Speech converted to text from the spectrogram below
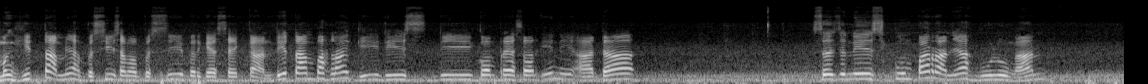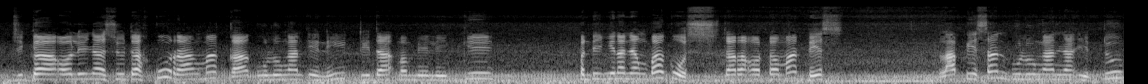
menghitam ya besi sama besi bergesekan. Ditambah lagi di, di kompresor ini ada sejenis kumparan ya gulungan jika olinya sudah kurang, maka gulungan ini tidak memiliki pendinginan yang bagus. Secara otomatis, lapisan gulungannya itu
